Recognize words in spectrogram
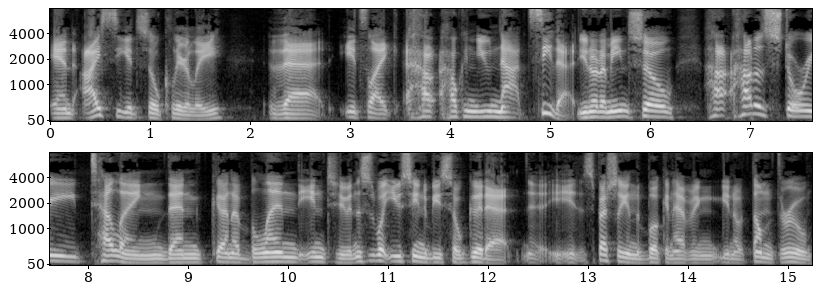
and I see it so clearly that it's like how how can you not see that? You know what I mean? So how how does storytelling then kind of blend into? And this is what you seem to be so good at, eh, especially in the book and having you know thumb through.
